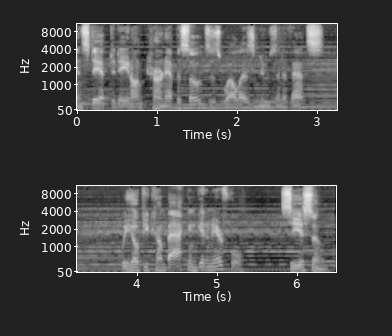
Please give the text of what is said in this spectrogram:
and stay up to date on current episodes as well as news and events. We hope you come back and get an earful. See you soon.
